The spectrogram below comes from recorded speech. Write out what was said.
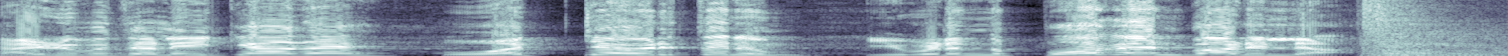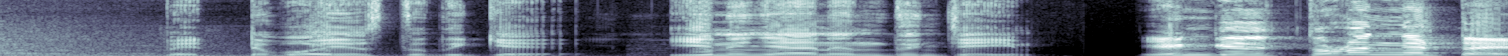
കഴിവ് തെളിയിക്കാതെ ഒറ്റ ഒരുത്തനും ഇവിടുന്ന് പോകാൻ പാടില്ല. പെട്ടുപോയ സ്ഥിതിക്ക് ഇനി ഞാൻ എന്തും ചെയ്യും. എങ്കിൽ തുടങ്ങട്ടെ.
